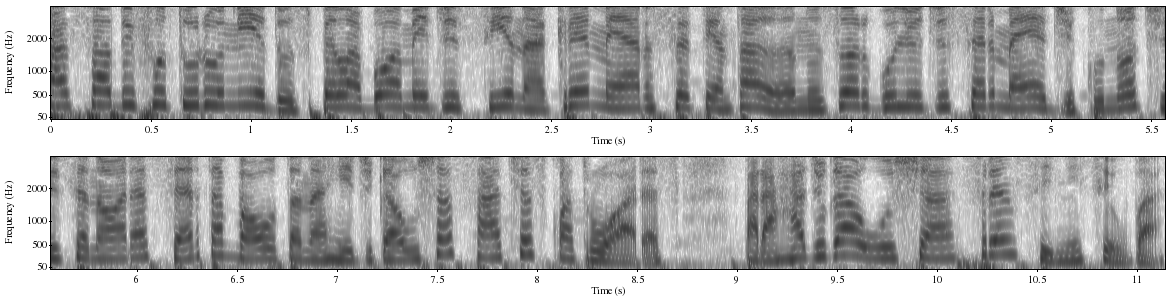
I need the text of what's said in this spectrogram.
Passado e futuro unidos pela boa medicina, Cremer, 70 anos, orgulho de ser médico. Notícia na hora certa, volta na Rede Gaúcha Sat às 4 horas. Para a Rádio Gaúcha, Francine Silva.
